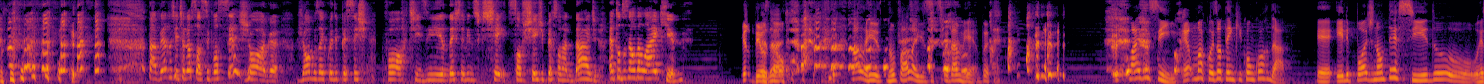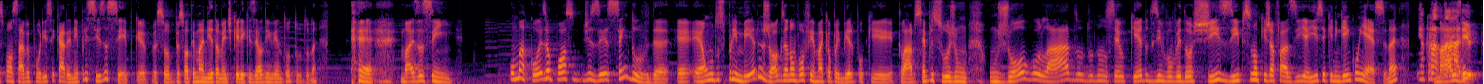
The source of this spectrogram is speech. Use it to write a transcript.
Tá vendo, gente? Olha só, se você joga jogos aí com NPCs fortes e destemidos que che são cheios de personalidade, é tudo Zelda-like. Meu Deus, Verdade. não. fala isso, não fala isso, isso vai dar merda. Mas assim, é uma coisa eu tenho que concordar é, ele pode não ter sido o responsável por isso, e, cara, nem precisa ser, porque o pessoal, o pessoal tem mania também de querer que Zelda inventou tudo, né? É, mas, assim, uma coisa eu posso dizer sem dúvida, é, é, um dos primeiros jogos, eu não vou afirmar que é o primeiro, porque, claro, sempre surge um, um jogo lá do, do não sei o que, do desenvolvedor XY que já fazia isso e que ninguém conhece, né? É pra Mas, Atari.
